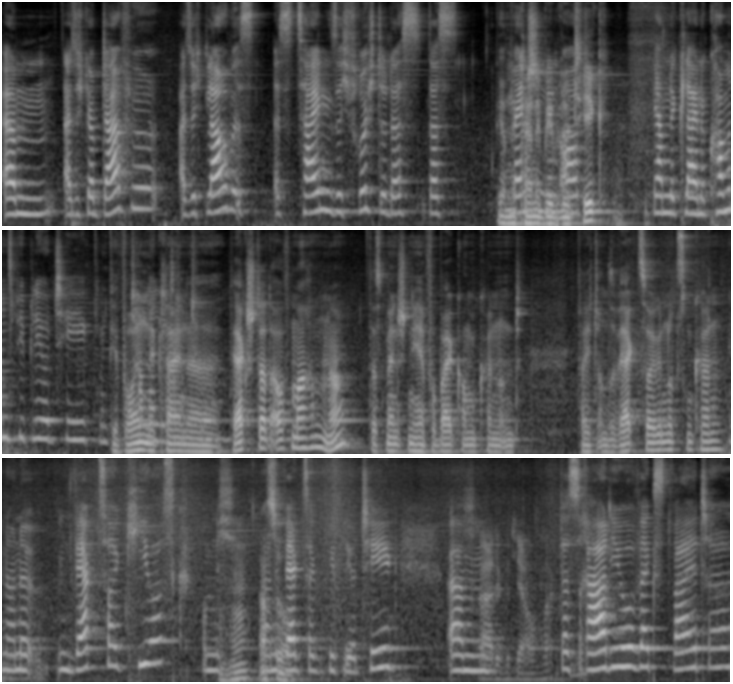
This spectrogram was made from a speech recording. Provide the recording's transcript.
Ähm, also ich glaube dafür, also ich glaube, es, es zeigen sich Früchte, dass, dass Wir haben eine Menschen kleine den Ort- Bibliothek. wir haben eine kleine Commons-Bibliothek. Wir wollen eine kleine Literatur. Werkstatt aufmachen, ne? dass Menschen hier vorbeikommen können und vielleicht unsere Werkzeuge nutzen können. Genau, eine, ein Werkzeugkiosk, um nicht Mhm. Eine so. Werkzeugbibliothek. Ähm, Radio wird ja auch wachsen. Das Radio wächst weiter.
